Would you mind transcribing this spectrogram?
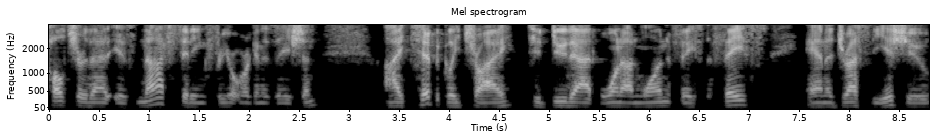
culture that is not fitting for your organization, I typically try to do that one on one, face to face, and address the issue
